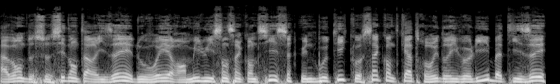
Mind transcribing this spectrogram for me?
avant de se sédentariser et d'ouvrir en 1856 une boutique au 54 rue de Rivoli baptisée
